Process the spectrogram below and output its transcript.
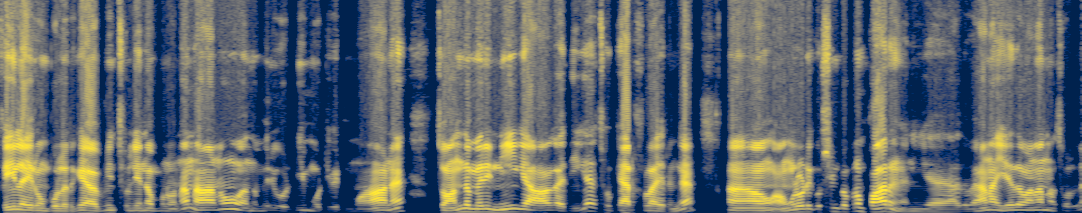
ஃபெயில் ஆயிரும் போல இருக்கே! அப்படின்னு சொல்லி என்ன பண்ணுவேன்னா, நானும் அந்த மாதிரி ஒரு டிமோட்டிவேட் ஆனேன். ஸோ அந்த மாதிரி நீங்கள் ஆகாதீங்க. ஸோ கேர்ஃபுல்லாக இருங்க. அவங்களுடைய கொஸ்டின் பேப்பரும் பாருங்கள் நீங்கள் அது வேணாம், ஏதோ வேணாம்னு நான் சொல்ல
